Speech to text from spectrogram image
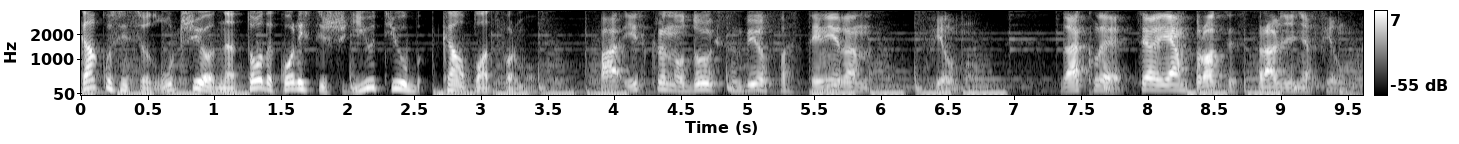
Kako si se odlučio na to da koristiš YouTube kao platformu? Pa iskreno od uvek sam bio fasciniran filmom. Dakle, ceo jedan proces pravljenja filma.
